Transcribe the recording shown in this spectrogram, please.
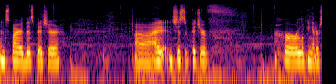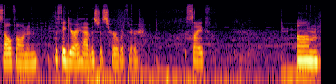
inspired this picture. Uh, I, it's just a picture of her looking at her cell phone, and the figure I have is just her with her scythe. Um,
